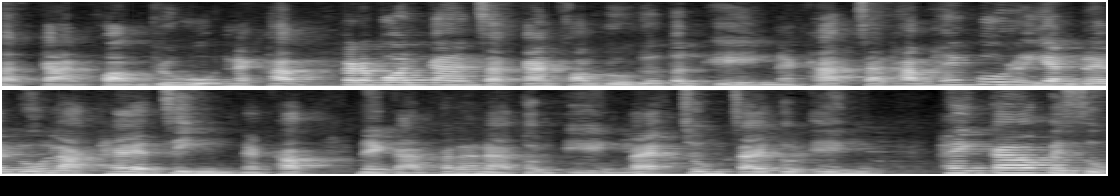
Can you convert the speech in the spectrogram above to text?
จัดการความรู้นะครับ กระบวนการจัดการความรู้ด้วยตนเองนะครับ จะทำให้ผู้เรียนเรียนรู้หลักแท้จริงนะครับ ในการพัฒนาตนเอง และจูงใจตนเอง ให้ก้าวไปสู่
